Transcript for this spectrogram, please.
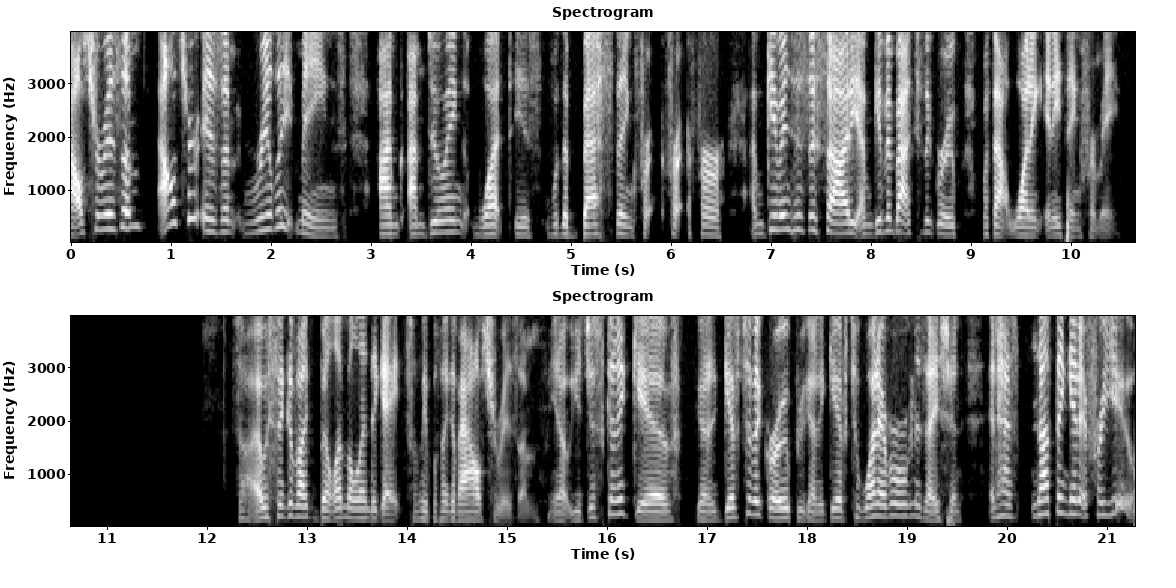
altruism altruism really means i'm i'm doing what is the best thing for for for i'm giving to society i'm giving back to the group without wanting anything from me. So i always think of like bill and melinda gates when people think of altruism. You know you're just going to give you're going to give to the group you're going to give to whatever organization and has nothing in it for you.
